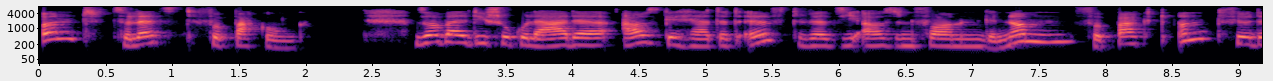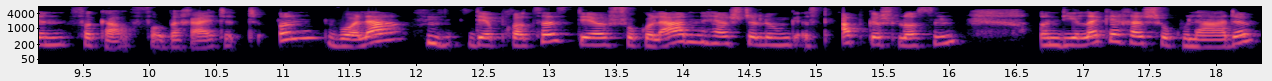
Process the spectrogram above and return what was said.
Und zuletzt Verpackung. Sobald die Schokolade ausgehärtet ist, wird sie aus den Formen genommen, verpackt und für den Verkauf vorbereitet. Und voilà, der Prozess der Schokoladenherstellung ist abgeschlossen und die leckere Schokolade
